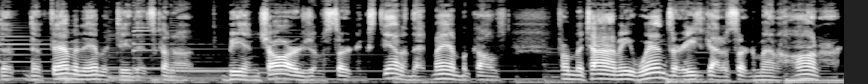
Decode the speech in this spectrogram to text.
the the femininity that's gonna be in charge of a certain extent of that man, because from the time he wins her, he's got a certain amount of honor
